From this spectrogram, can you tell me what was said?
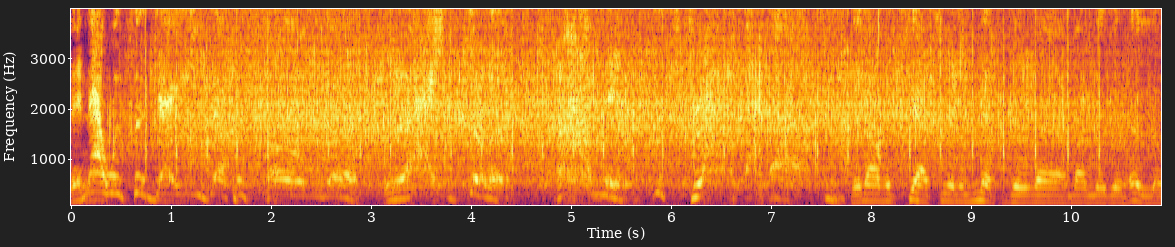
And that was today's episode. Like, comment, subscribe. And I'm going to catch you in the next go round, my nigga. Hello.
